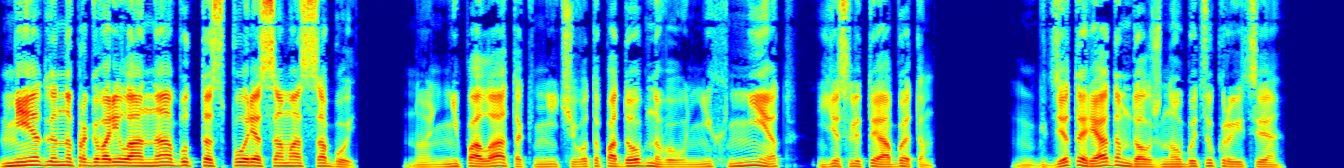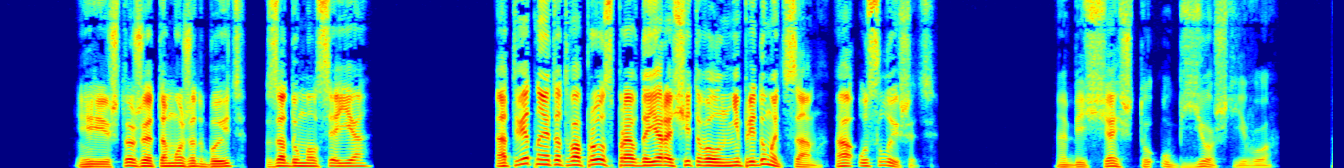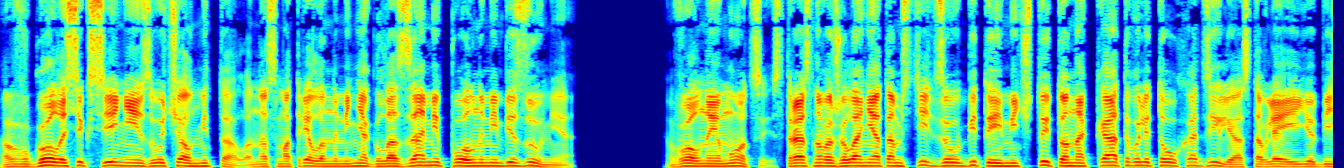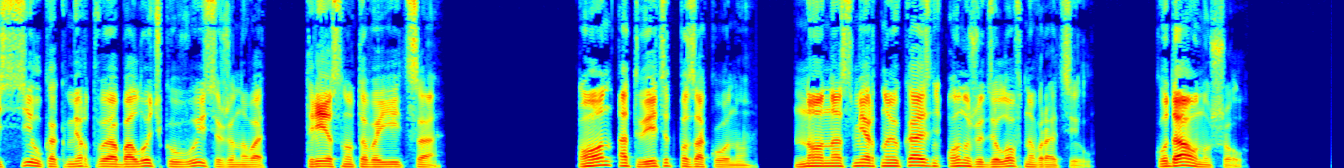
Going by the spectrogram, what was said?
Медленно проговорила она, будто споря сама с собой. Но ни палаток, ни чего-то подобного у них нет, если ты об этом. Где-то рядом должно быть укрытие. «И что же это может быть?» — задумался я. Ответ на этот вопрос, правда, я рассчитывал не придумать сам, а услышать. «Обещай, что убьешь его». В голосе Ксении звучал металл. Она смотрела на меня глазами, полными безумия. Волны эмоций, страстного желания отомстить за убитые мечты то накатывали, то уходили, оставляя ее без сил, как мертвую оболочку высиженного, треснутого яйца. Он ответит по закону. Но на смертную казнь он уже делов наворотил. Куда он ушел?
